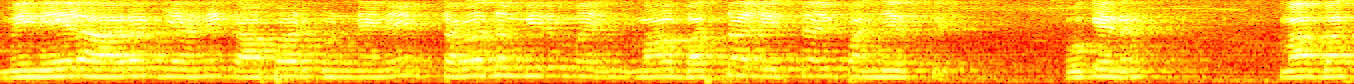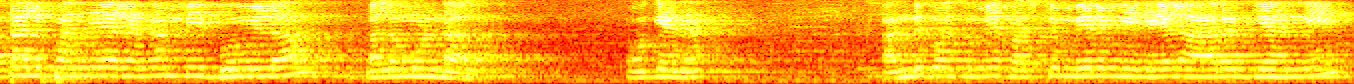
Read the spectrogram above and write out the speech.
మీ నేల ఆరోగ్యాన్ని కాపాడుకుంటేనే తర్వాత మీరు మా బస్తాలు వేస్తే అవి పనిచేస్తాయి. ఓకేనా? మా బస్తాలు పనిచేయాలన్నా మీ భూమిలో బలం ఉండాలి. ఓకేనా? అందుకోసమే ఫస్ట్ మీరు మీ నేల ఆరోగ్యాన్ని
